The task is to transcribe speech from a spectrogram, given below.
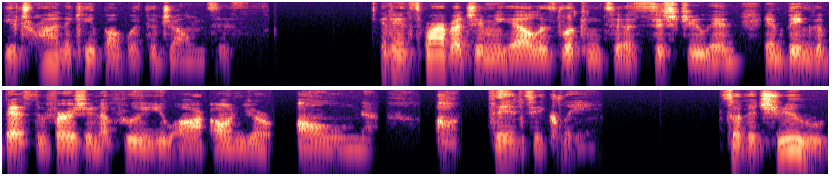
you're trying to keep up with the Joneses. And Inspired by Jimmy L is looking to assist you in, in being the best version of who you are on your own, authentically, so that you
